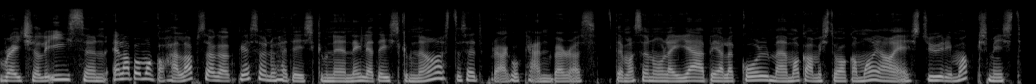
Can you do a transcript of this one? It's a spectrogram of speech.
Rachel Eason elab oma kahe lapsega, kes on üheteistkümne ja neljateistkümne aastased praegu Canberras. tema sõnul ei jää peale kolme magamistoaga maja eest üüri maksmist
